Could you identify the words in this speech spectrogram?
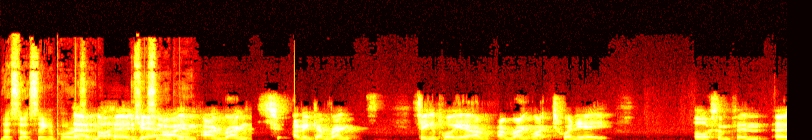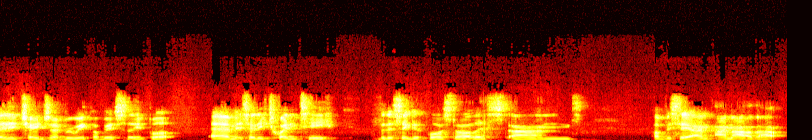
That's not Singapore, is uh, I've not heard Is yet. I'm I'm ranked. I think I'm ranked Singapore. Yeah, I'm, I'm ranked like 28 or something. Uh, it changes every week, obviously, but um, it's only 20 for the Singapore start list, and obviously I'm I'm out of that.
